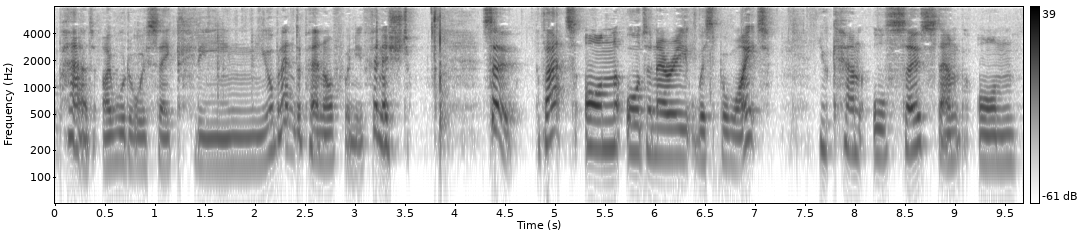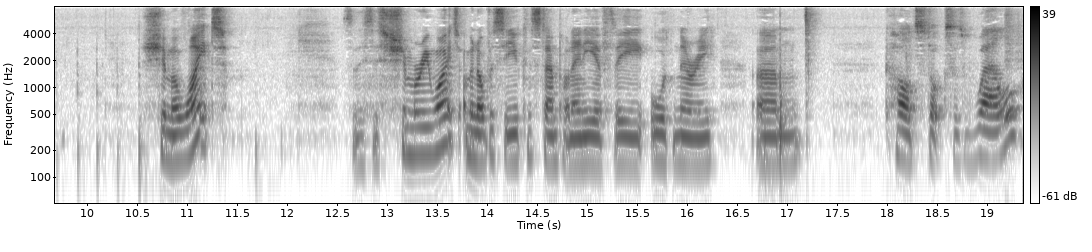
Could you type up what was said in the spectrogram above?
pad. I would always say clean your blender pen off when you've finished. So that's on ordinary Whisper White. You can also stamp on Shimmer White. So this is Shimmery White. I mean, obviously you can stamp on any of the ordinary um, cardstocks as well.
